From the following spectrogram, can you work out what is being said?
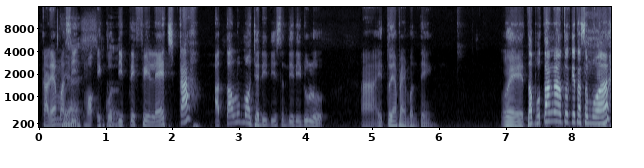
Kalian masih Yes, mau ikuti privilege kah atau lu mau jadi diri sendiri dulu? Ah, itu yang paling penting. Weh, tepuk tangan untuk kita semua.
